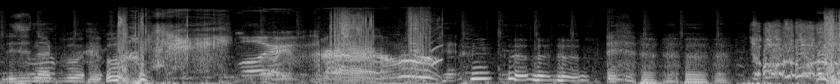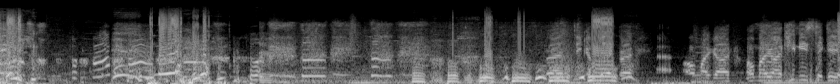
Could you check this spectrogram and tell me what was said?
this is not food. Bro, I think I'm dead, bro. Uh, oh my god. Oh my god. He needs to get.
